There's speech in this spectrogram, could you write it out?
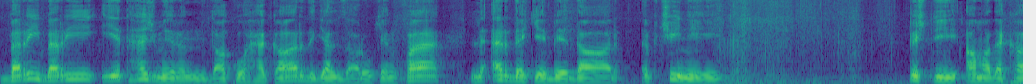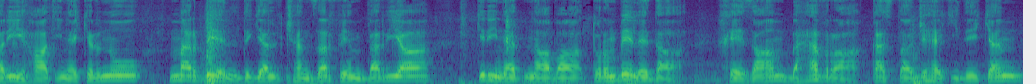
بري بري يتهجمرن داكو هكار دگل زاروكن خوا لأردكي بيدار بچينيت پشتی آمادکاری هات اینکرن و مربیل دگل چند ظرفین بریا گریند ناوا ترمبیل دا. خیزام به هفرا قصد جهکی دیکن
